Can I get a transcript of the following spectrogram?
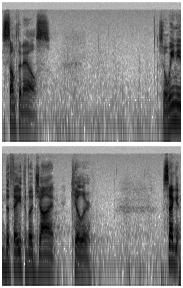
something else. So we need the faith of a giant killer. Second,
